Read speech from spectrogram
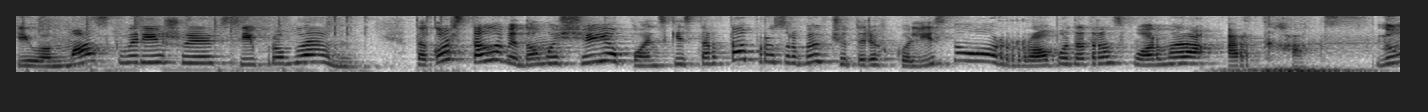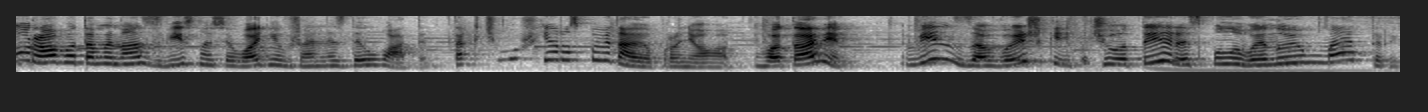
Ілон Маск вирішує всі проблеми. Також стало відомо, що японський стартап розробив чотирьохколісного робота-трансформера ArtHax. Ну, роботами нас, звісно, сьогодні вже не здивувати. Так чому ж я розповідаю про нього? Готові? Він завишки 4,5 метри.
